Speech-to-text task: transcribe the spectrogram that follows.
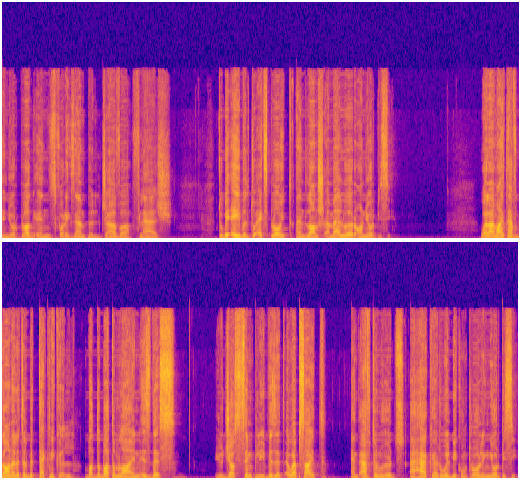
in your plugins, for example Java, Flash, to be able to exploit and launch a malware on your PC. Well, I might have gone a little bit technical, but the bottom line is this. You just simply visit a website and afterwards a hacker will be controlling your PC.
